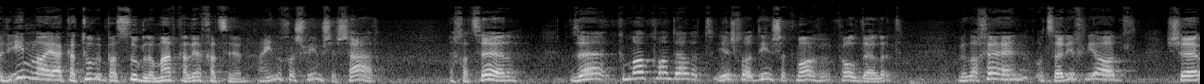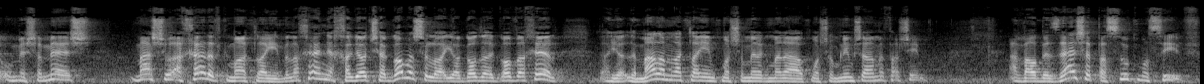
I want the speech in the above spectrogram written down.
אם לא היה כתוב בפסוק לעומת קלעי החצר, היינו חושבים ששער החצר זה כמו, כמו דלת, יש לו דין שכמו כל דלת, ולכן הוא צריך להיות שהוא משמש משהו אחרת כמו הקלעים, ולכן יכול להיות שהגובה שלו היה גובה אחר, למעלה מן הקלעים, כמו שאומר הגמרא, או כמו שאומרים שם המפרשים. אבל בזה שפסוק מוסיף,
